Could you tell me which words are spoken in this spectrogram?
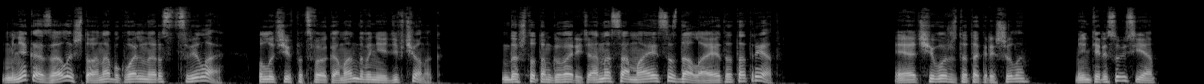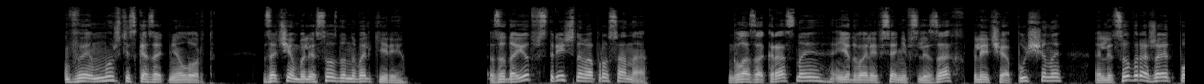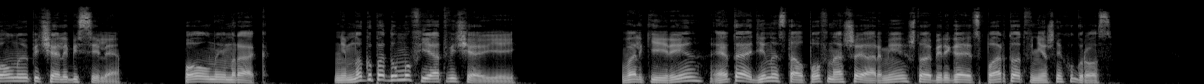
Мне казалось, что она буквально расцвела, получив под свое командование девчонок. Да что там говорить, она сама и создала этот отряд. И от чего же ты так решила? Интересуюсь я. Вы можете сказать мне, лорд, зачем были созданы валькирии? Задает встречный вопрос она. Глаза красные, едва ли вся не в слезах, плечи опущены, лицо выражает полную печаль и бессилие. Полный мрак. Немного подумав, я отвечаю ей. Валькирия — это один из толпов нашей армии, что оберегает Спарту от внешних угроз.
